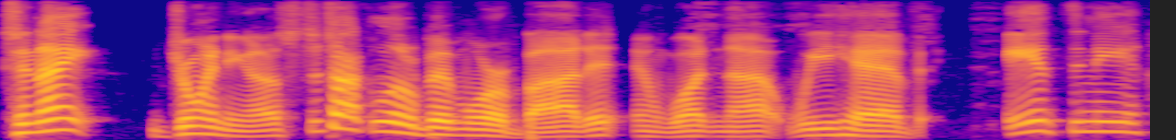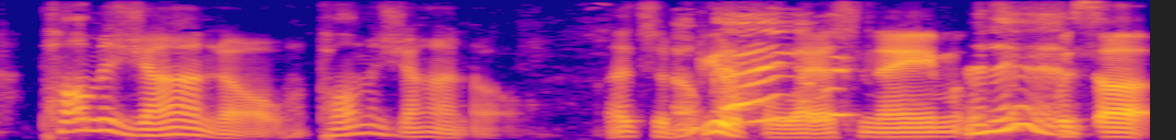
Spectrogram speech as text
tonight, joining us to talk a little bit more about it and whatnot, we have Anthony Palmigiano. Palmigiano. That's a beautiful last name It is. with the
